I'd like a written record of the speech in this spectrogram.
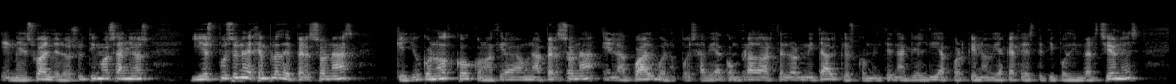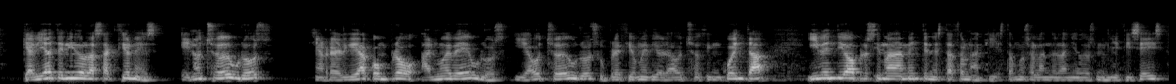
mensual de los últimos años y os puse un ejemplo de personas que yo conozco, conocía a una persona en la cual, bueno, pues había comprado ArcelorMittal, que os comenté en aquel día por qué no había que hacer este tipo de inversiones, que había tenido las acciones en 8 euros, en realidad compró a 9 euros y a 8 euros, su precio medio era 8,50 y vendió aproximadamente en esta zona aquí, estamos hablando del año 2016,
